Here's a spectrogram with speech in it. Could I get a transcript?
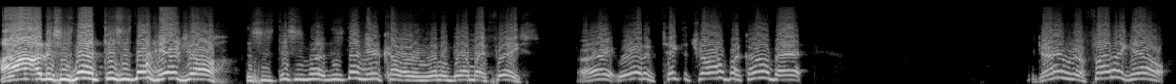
Ah, this is not this is not hair gel. This is this is not this is not hair coloring running down my face. All right, we're gonna take the trial by combat. Okay, we're gonna fight like hell.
